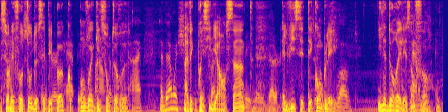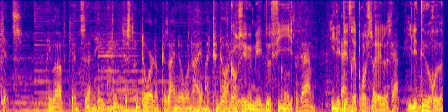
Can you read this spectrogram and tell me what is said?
Sur les photos de cette époque, on voit qu'ils sont heureux. Avec Priscilla enceinte, Elvis était comblé. Il adorait les enfants. Quand j'ai eu mes deux filles, il était très proche d'elles. Il était heureux.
